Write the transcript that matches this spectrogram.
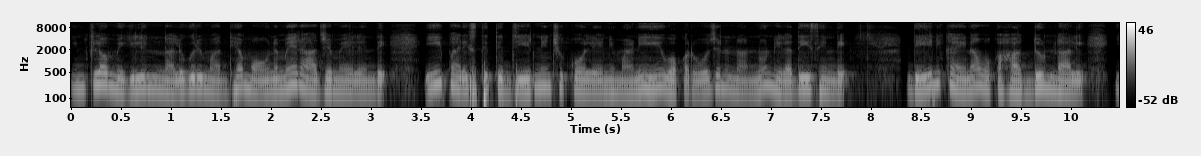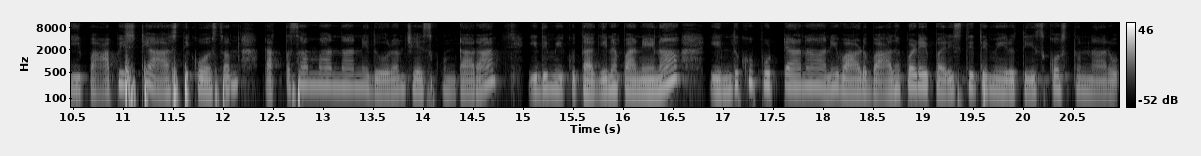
ఇంట్లో మిగిలిన నలుగురి మధ్య మౌనమే రాజ్యమేలింది. ఈ పరిస్థితి జీర్ణించుకోలేని మణి ఒక రోజున నన్ను నిలదీసింది. దేనికైనా ఒక హద్దు ఉండాలి. ఈ పాపిష్టి ఆస్తి కోసం రక్త సంబంధాన్ని దూరం చేసుకుంటారా? ఇది మీకు తగిన పనేనా? ఎందుకు పుట్టానా? అని వాడు బాధపడే పరిస్థితి మీరు తీసుకొస్తున్నారు.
